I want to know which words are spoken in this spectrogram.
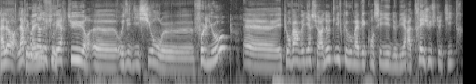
Alors, la première de couverture euh, aux éditions euh, Folio. Euh, et puis on va revenir sur un autre livre que vous m'avez conseillé de lire à très juste titre.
